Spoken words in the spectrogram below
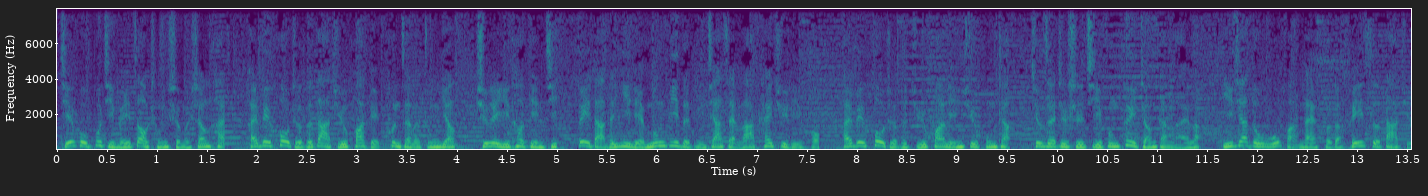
结果不仅没造成什么伤害，还被后者的大菊花给困在了中央，吃了一套电击。被打得一脸懵逼的迪迦在拉开距离后，还被后者的菊花连续轰炸。就在这时，疾风队长赶来了，迪迦都无法奈何的黑色大菊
